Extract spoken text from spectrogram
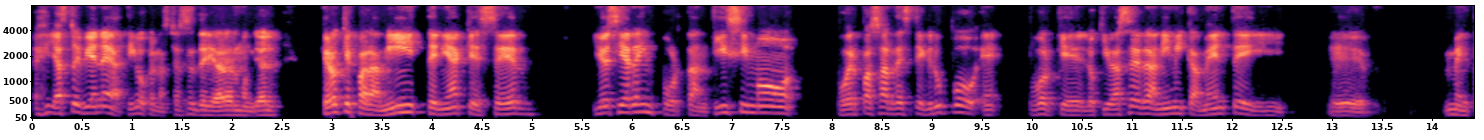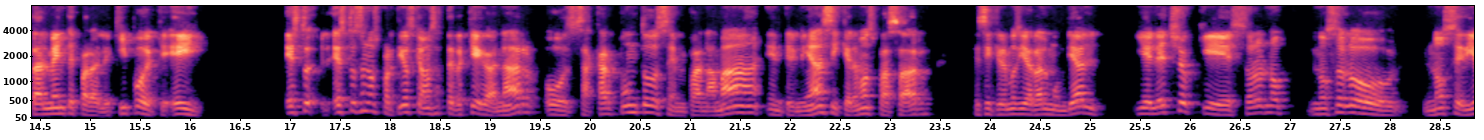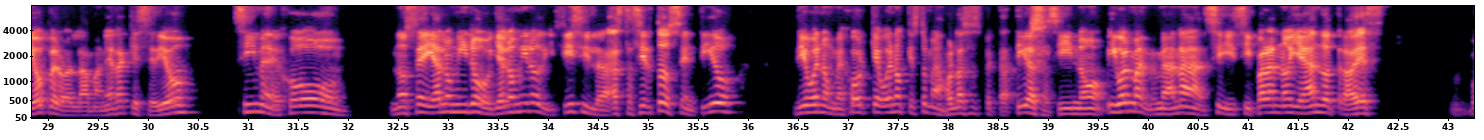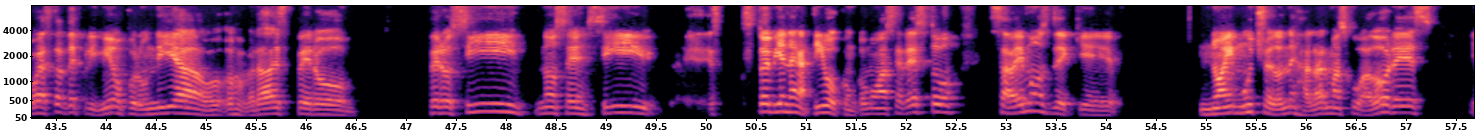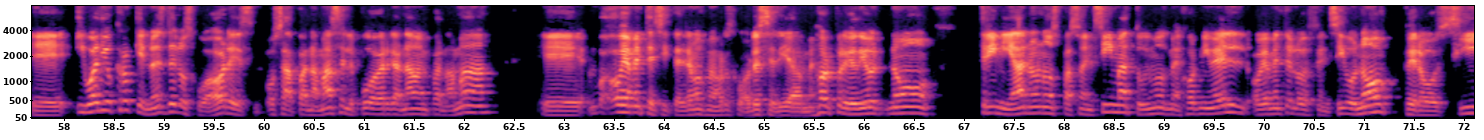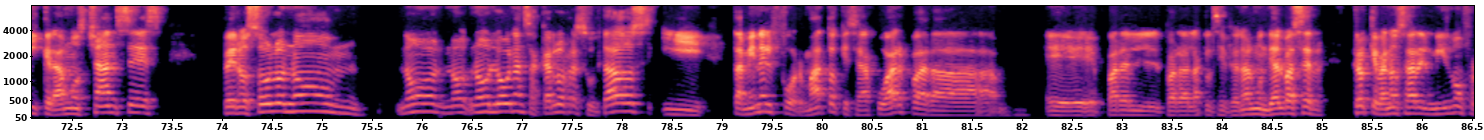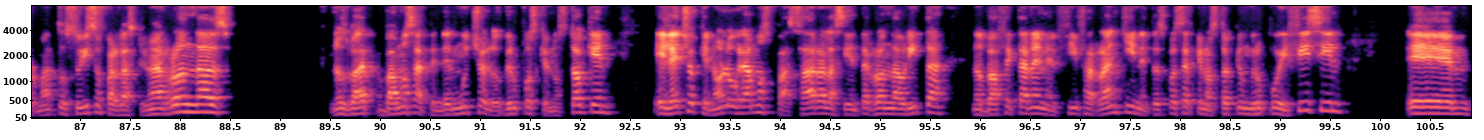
ya estoy bien negativo con las chances de llegar al Mundial. Creo que para mí tenía que ser, yo decía, era importantísimo poder pasar de este grupo, eh, porque lo que iba a hacer anímicamente y eh, mentalmente para el equipo de que, hey, esto, estos son los partidos que vamos a tener que ganar o sacar puntos en Panamá, en Trinidad, si queremos pasar, si queremos llegar al Mundial. Y el hecho que solo no, no solo no se dio, pero la manera que se dio, sí me dejó, no sé, ya lo miro, ya lo miro difícil, hasta cierto sentido. Digo, bueno, mejor que bueno que esto me bajó las expectativas, así no, igual me, van a, si, si para no llegando otra vez, voy a estar deprimido por un día, o, ¿verdad? Pero, pero sí, no sé, sí, estoy bien negativo con cómo va a esto. Sabemos de que no hay mucho de dónde jalar más jugadores. Eh, igual yo creo que no es de los jugadores, o sea, Panamá se le pudo haber ganado en Panamá. Eh, obviamente, si tendríamos mejores jugadores sería mejor, pero yo digo, no, Trinidad no nos pasó encima, tuvimos mejor nivel, obviamente lo defensivo no, pero sí creamos chances, pero solo no, no, no, no logran sacar los resultados y también el formato que se va a jugar para eh, para, el, para la clasificación mundial va a ser, creo que van a usar el mismo formato suizo para las primeras rondas. Nos va, vamos a depender mucho de los grupos que nos toquen. El hecho que no logramos pasar a la siguiente ronda ahorita nos va a afectar en el FIFA ranking, entonces puede ser que nos toque un grupo difícil. Eh,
